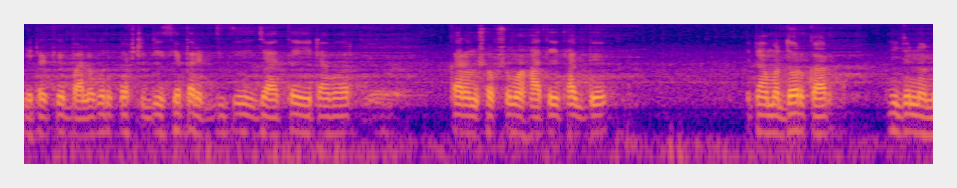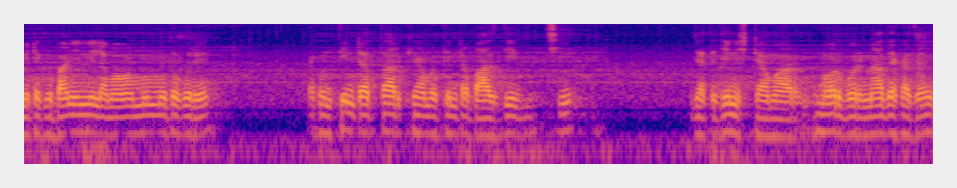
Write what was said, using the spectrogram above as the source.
এটাকে ভালো করে কষ্ট দিয়ে সেপারেট দিতে যাতে এটা আমার কারণ সবসময় হাতেই থাকবে। এটা আমার দরকার। এই জন্য আমি এটাকে বানিয়ে নিলাম আমার মন মতো করে। এখন তিনটা তারকে আমরা তিনটা বাস দিয়ে দিচ্ছি। যাতে জিনিসটা আমার নড়বড়ে না দেখা যায়,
